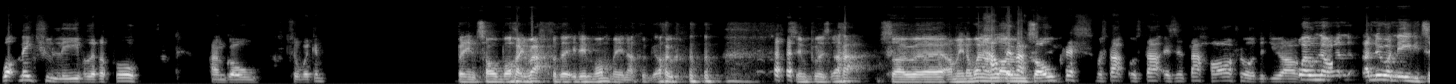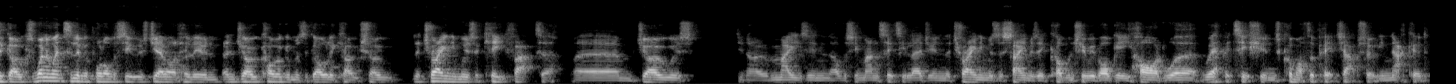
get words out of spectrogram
What makes you leave Liverpool and go to Wigan? Being told by Rafa that he didn't want me and I could go. Simple as that. So uh, I mean, I went on How loan. did that go, Chris? Was that was that is it that harsh or did you have? Well, no, I, I knew I needed to go because when I went to Liverpool, obviously it was Gerard Houllier and, and, Joe Corrigan was the goalie coach, so the training was a key factor. Um, Joe was, you know, amazing. Obviously, Man City legend. The training was the same as at Coventry with Oggy. Hard work, repetitions, come off the pitch absolutely knackered.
